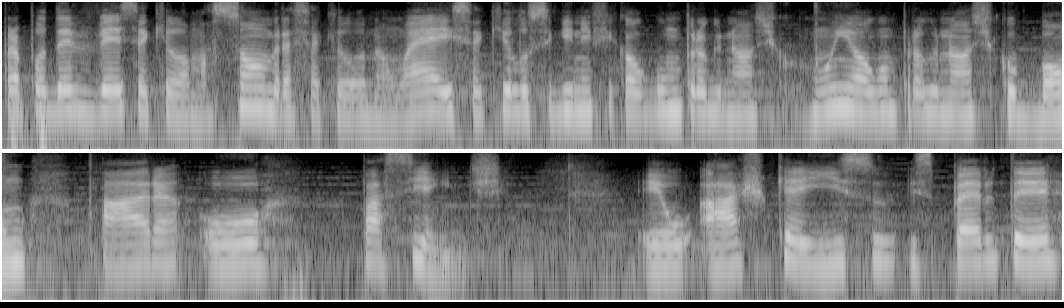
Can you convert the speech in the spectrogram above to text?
para poder ver se aquilo é uma sombra, se aquilo não é, e se aquilo significa algum prognóstico ruim ou algum prognóstico bom para o paciente. Eu acho que é isso. Espero ter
